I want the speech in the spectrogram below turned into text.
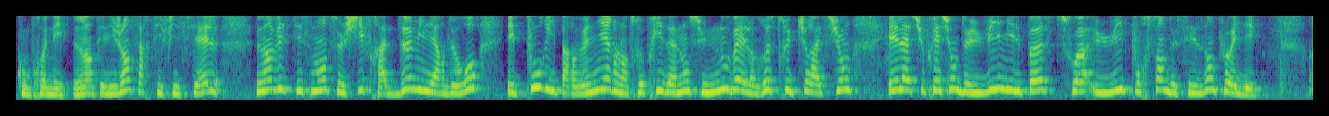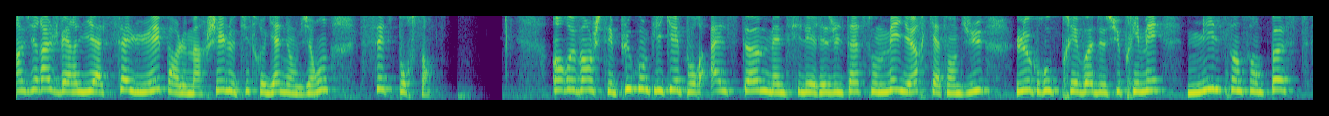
Comprenez l'intelligence artificielle. L'investissement se chiffre à 2 milliards d'euros et pour y parvenir, l'entreprise annonce une nouvelle restructuration et la suppression de 8000 postes, soit 8% de ses employés. Un virage vers l'IA salué par le marché, le titre gagne environ 7%. En revanche, c'est plus compliqué pour Alstom, même si les résultats sont meilleurs qu'attendus. Le groupe prévoit de supprimer 1500 postes,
